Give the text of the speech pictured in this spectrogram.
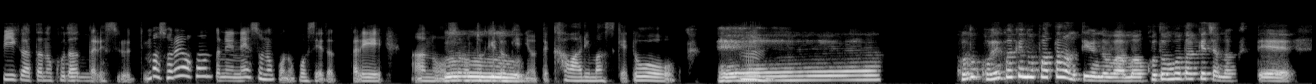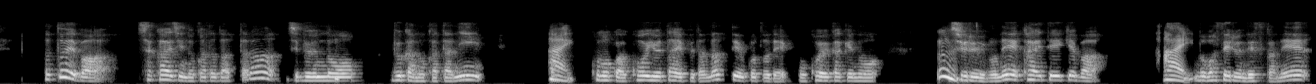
B 型の子だったりするって。まあそれは本当にね、その子の個性だったり、あの、その時々によって変わりますけど、へーこの声かけのパターンっていうのは、まあ子供だけじゃなくて、例えば社会人の方だったら自分の部下の方に、あはい。この子はこういうタイプだなっていうことで、こう声かけのうん。種類をね、変えていけばはい。伸ばせるんですかね。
